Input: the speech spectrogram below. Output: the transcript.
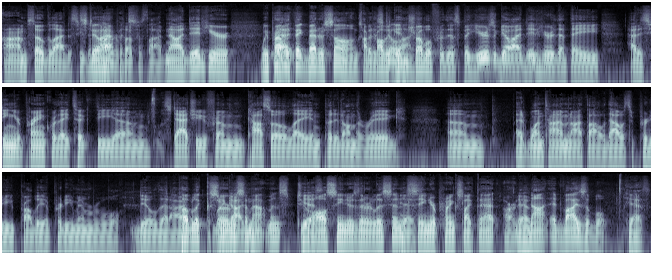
I'm so glad to see still the powder happens. puff is alive. Now i did hear we probably pick better songs i probably get in trouble for this but years ago i did hear that they had a senior prank where they took the um, statue from Casa Olé and put it on the rig um, at one time, and I thought well, that was a pretty, probably a pretty memorable deal that I public service announcements to yes. all seniors that are listening. Yes. Senior pranks like that are yep. not advisable. Yes.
